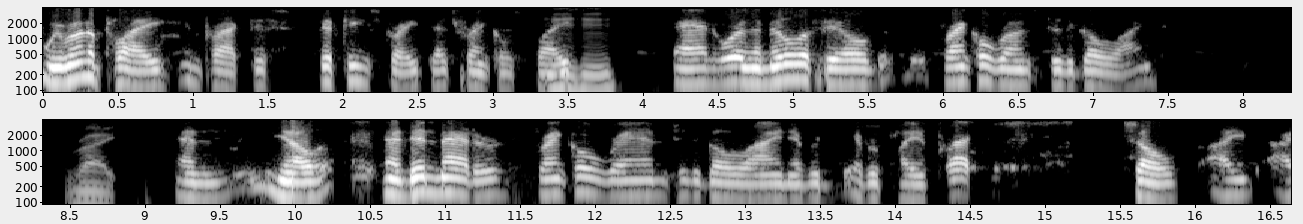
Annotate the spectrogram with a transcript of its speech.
we run a play in practice, 15 straight. That's Franco's play, Mhm. and we're in the middle of the field. Franco runs to the goal line, Right. and you know, and it didn't matter. Franco ran to the goal line every every play in practice. So I, I,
